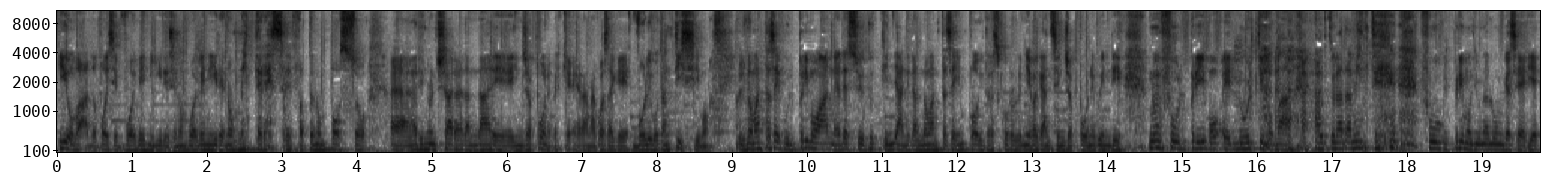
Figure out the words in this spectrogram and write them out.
io vado, poi se vuoi venire, se non vuoi venire non mi interessa, ho fatto non posso eh, rinunciare ad andare in Giappone perché era una cosa che volevo tantissimo. Il 96 fu il primo anno e adesso io tutti gli anni dal 96 in poi trascorro le mie vacanze in Giappone, quindi non fu il primo e l'ultimo, ma fortunatamente fu il primo di una lunga serie.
